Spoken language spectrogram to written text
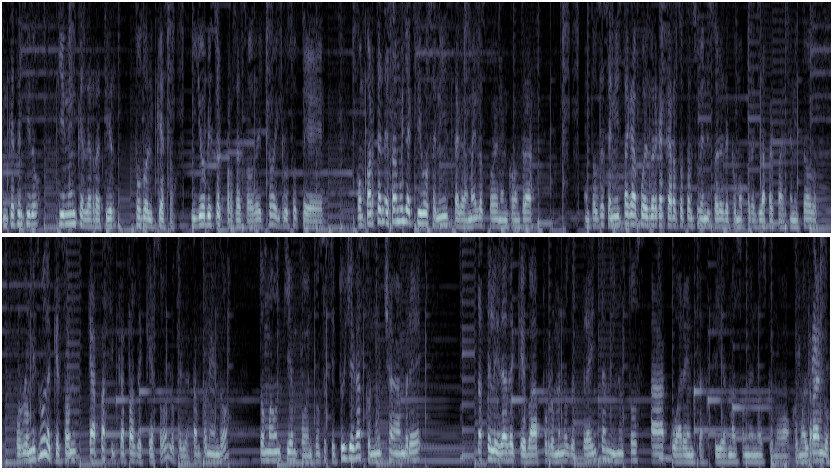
¿En qué sentido? Tienen que derretir todo el queso. Y yo he visto el proceso. De hecho, incluso te comparten, están muy activos en Instagram, ahí los pueden encontrar. Entonces en Instagram puedes ver que acá rato están subiendo historias de cómo es la preparación y todo. Por lo mismo de que son capas y capas de queso, lo que le están poniendo, toma un tiempo. Entonces si tú llegas con mucha hambre date la idea de que va por lo menos de 30 minutos a 40, sí, es más o menos como, como el rango.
